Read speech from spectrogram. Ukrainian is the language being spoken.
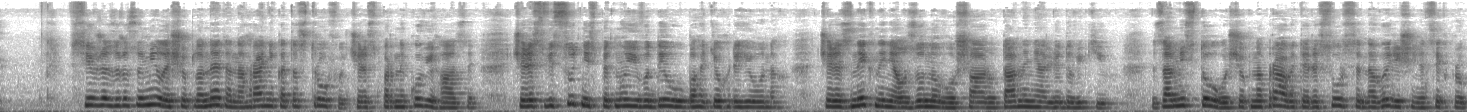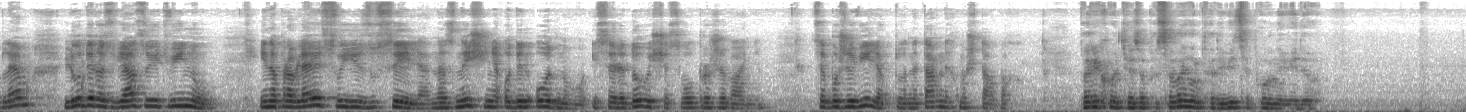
Всі вже зрозуміли, що планета на грані катастрофи через парникові гази, через відсутність питної води у багатьох регіонах, через зникнення озонового шару, танення льодовиків. Замість того, щоб направити ресурси на вирішення цих проблем, люди розв'язують війну і направляють свої зусилля на знищення один одного і середовища свого проживання. Це божевілля в планетарних масштабах. Переходьте за посиланням та дивіться повне відео.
